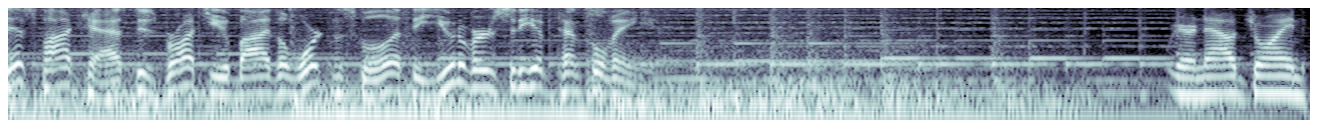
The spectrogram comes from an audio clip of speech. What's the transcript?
This podcast is brought to you by the Wharton School at the University of Pennsylvania. We are now joined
